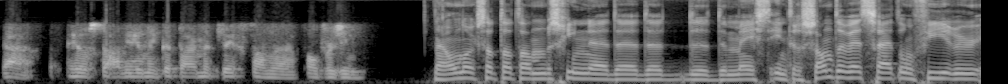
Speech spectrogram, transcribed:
ja, heel stadion in Qatar met licht van, uh, van voorzien. Nou, ondanks dat dat dan misschien eh, de, de, de, de meest interessante wedstrijd om vier uur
